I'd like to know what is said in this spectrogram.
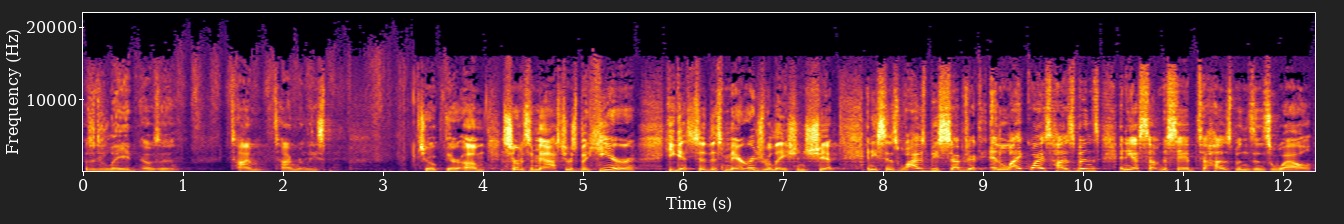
That was a delayed, that was a time, time release joke there. Um, servants and masters. But here he gets to this marriage relationship and he says, Wives be subject, and likewise husbands. And he has something to say to husbands as well.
